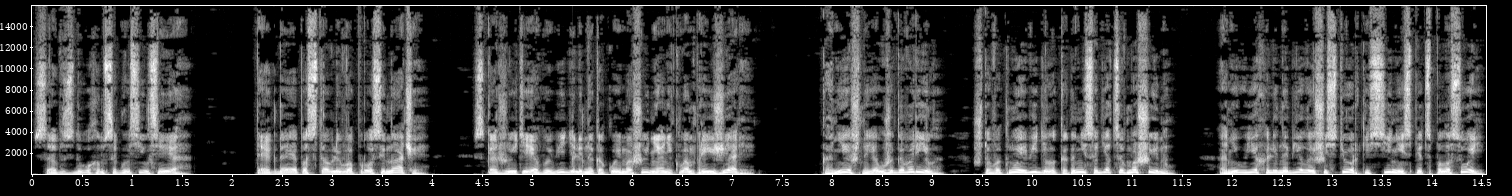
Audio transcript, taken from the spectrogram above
Со вздохом согласился я. Тогда я поставлю вопрос иначе. Скажите, вы видели, на какой машине они к вам приезжали? Конечно, я уже говорила, что в окно я видела, как они садятся в машину. Они уехали на белой шестерке с синей спецполосой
